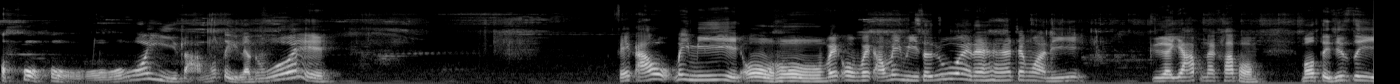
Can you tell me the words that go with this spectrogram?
โอ้โหสามปกติแล้วด้วย เฟกเอาไม่มี โอ้โหเฟกองเฟกเอาไม่มีซะด้วยนะฮะ จังหวะนี้เกลือยับนะครับผมมัลติที่สี่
